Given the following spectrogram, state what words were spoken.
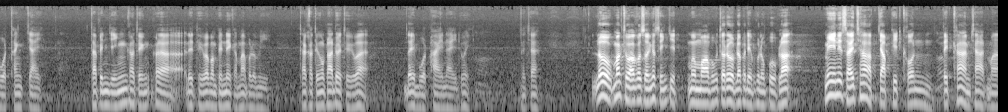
บวชทางใจ ถ้าเป็นหญิงเขาถึงก็ได้ถือว่าบำเพ็ญเนคขมมะบารมี ถ้าเขาถึงพระด้วยถือว่าได้บวชภายในด้วยนะจ๊ะลูกมักถูกอกุศลก็สิงจิต เมื่อมองพระพุทธรูปและพระเดชพระคุณหลวงปู่พระมีนิสัยชอบจับผิดคน ติดข้ามชาติมา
